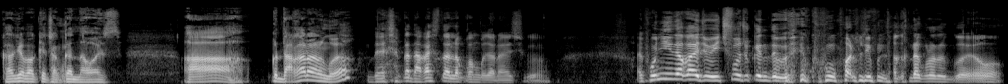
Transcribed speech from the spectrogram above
가게 밖에 잠깐 나와 있어. 아, 그 나가라는 거야? 네, 잠깐 나가시달라고 한 거잖아요, 지금. 아니, 본인이 나가야지 왜 추워 죽겠는데 왜 008님을 나가라 그러는 거예요.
